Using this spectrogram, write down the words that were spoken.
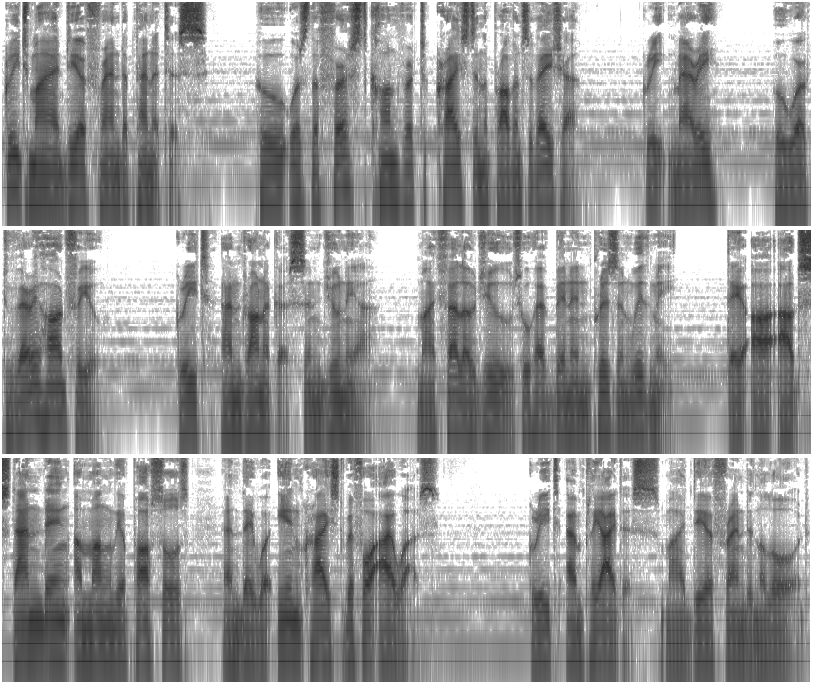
Greet my dear friend Epaenetus, who was the first convert to Christ in the province of Asia. Greet Mary, who worked very hard for you. Greet Andronicus and Junia, my fellow Jews who have been in prison with me. They are outstanding among the apostles, and they were in Christ before I was. Greet Ampliatus, my dear friend in the Lord.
